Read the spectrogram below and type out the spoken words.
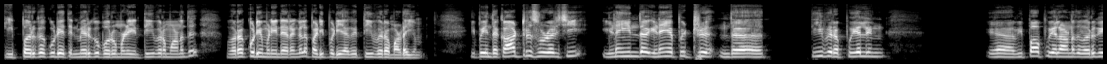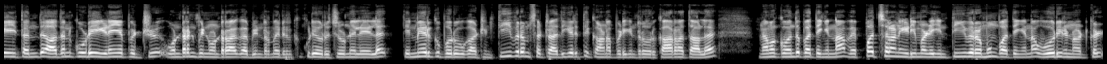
இப்போ இருக்கக்கூடிய தென்மேற்கு பருவமழையின் தீவிரமானது வரக்கூடிய மணி நேரங்களில் படிப்படியாக தீவிரம் அடையும் இப்போ இந்த காற்று சுழற்சி இணைந்த இணையப்பெற்று இந்த தீவிர புயலின் விப்பா புயலானது வருகையை தந்து அதன் கூட இணையப்பெற்று ஒன்றன் பின் ஒன்றாக அப்படின்ற மாதிரி இருக்கக்கூடிய ஒரு சூழ்நிலையில் தென்மேற்கு பருவக்காற்றின் தீவிரம் சற்று அதிகரித்து காணப்படுகின்ற ஒரு காரணத்தால் நமக்கு வந்து பார்த்திங்கன்னா வெப்பச்சலன இடிமழையின் தீவிரமும் பார்த்திங்கன்னா ஓரிரு நாட்கள்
